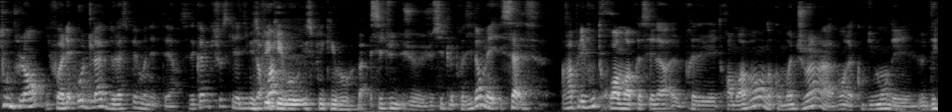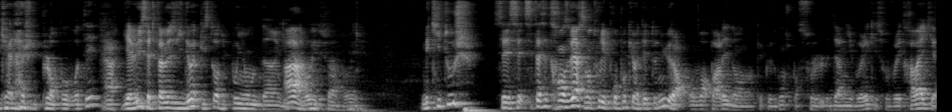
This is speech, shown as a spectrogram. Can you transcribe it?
Tout plan, il faut aller au-delà de l'aspect monétaire. C'est quand même quelque chose qu'il a dit plusieurs expliquez-vous. Expliquez-vous, bah, c'est une, je, je, cite le président, mais ça, Rappelez-vous trois mois précédents, euh, trois mois avant, donc au mois de juin, avant la Coupe du Monde et le décalage du plan pauvreté, ah. il y avait eu cette fameuse vidéo avec l'histoire du pognon de dingue. Ah oui, ça, oui. Mais qui touche. C'est assez transverse dans tous les propos qui ont été tenus. Alors, on va en parler dans quelques secondes, je pense, sur le dernier volet, qui est sur le volet travail, qui,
